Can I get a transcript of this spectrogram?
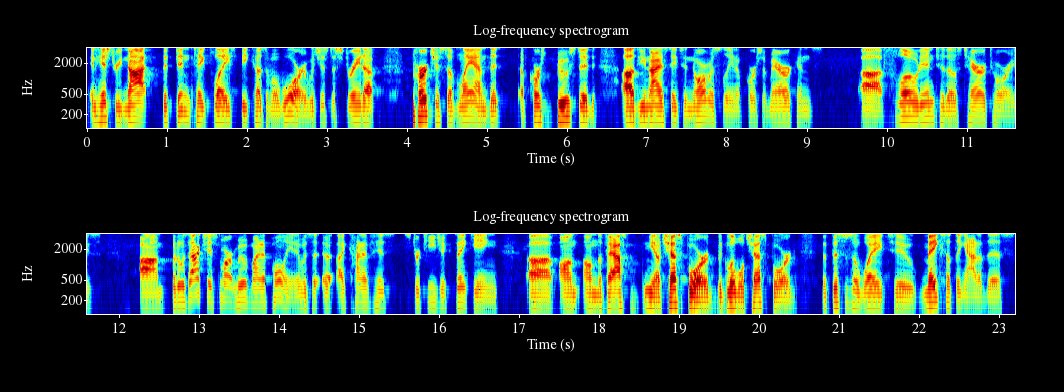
in history, not that didn't take place because of a war. It was just a straight up purchase of land that, of course, boosted uh, the United States enormously. And of course, Americans uh, flowed into those territories. Um, but it was actually a smart move by Napoleon. It was a, a kind of his strategic thinking uh, on on the vast you know chessboard, the global chessboard, that this is a way to make something out of this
